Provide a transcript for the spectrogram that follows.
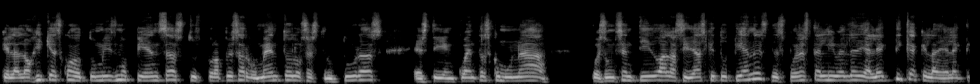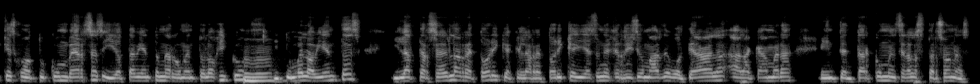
que la lógica es cuando tú mismo piensas tus propios argumentos, los estructuras, este, y encuentras como una, pues un sentido a las ideas que tú tienes. Después está el nivel de dialéctica, que la dialéctica es cuando tú conversas y yo te aviento mi argumento lógico y tú me lo avientas. Y la tercera es la retórica, que la retórica ya es un ejercicio más de voltear a la, cámara e intentar convencer a las personas.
